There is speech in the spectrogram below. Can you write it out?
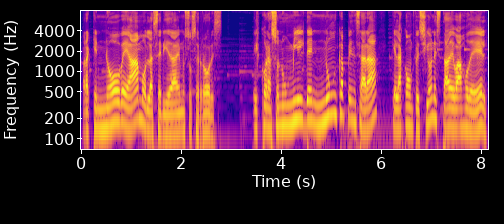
para que no veamos la seriedad de nuestros errores. El corazón humilde nunca pensará que la confesión está debajo de él.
